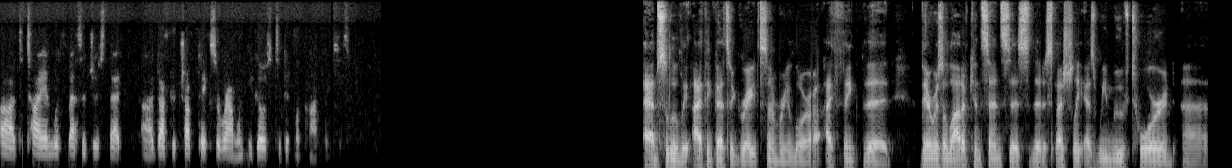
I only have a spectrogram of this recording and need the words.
uh, to tie in with messages that uh, Dr. Chuck takes around when he goes to different conferences. Absolutely. I think that's a great summary, Laura. I think that there was a lot of consensus that, especially as we move toward uh,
